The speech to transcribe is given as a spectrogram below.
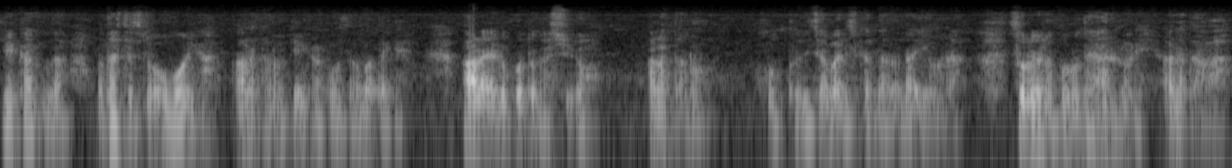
計画が、私たちの思いがあなたの計画を妨げ、あらゆることが主よ、あなたの本当に邪魔にしかならないような、そのようなものであるのに、あなたは、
